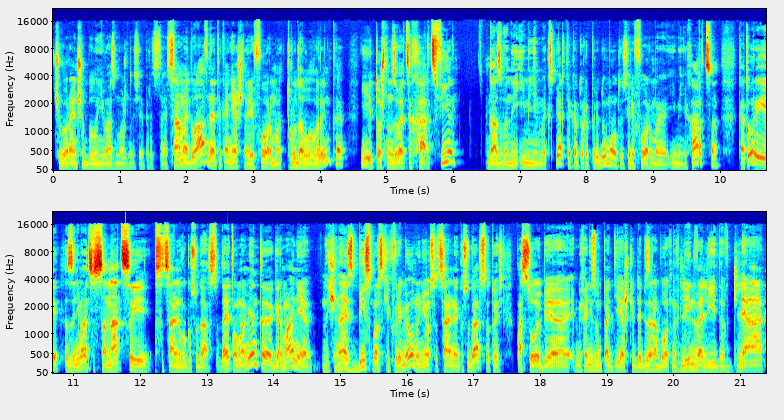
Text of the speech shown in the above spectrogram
чего раньше было невозможно себе представить. Самое главное, это, конечно, реформа трудового рынка и то, что называется hard sphere, названный именем эксперта, который придумал, то есть реформы имени Харца, которые занимаются санацией социального государства. До этого момента Германия, начиная с бисмарских времен, у нее социальное государство, то есть пособия, механизмы поддержки для безработных, для инвалидов, для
